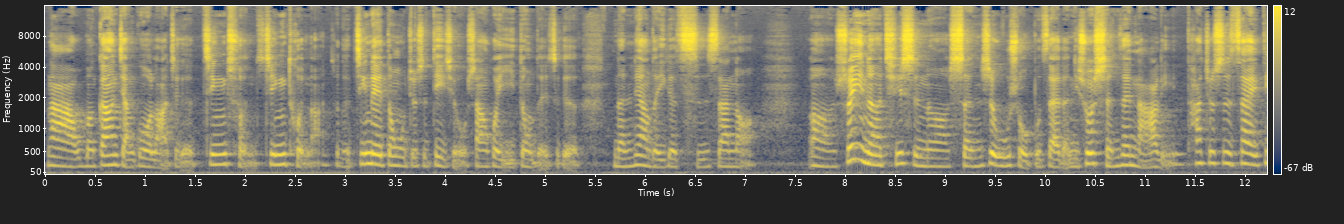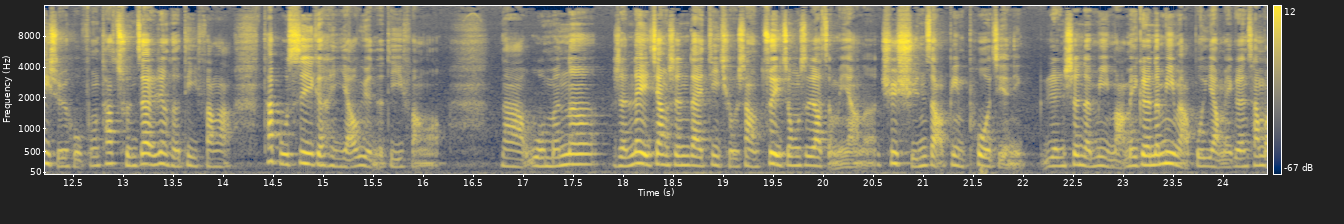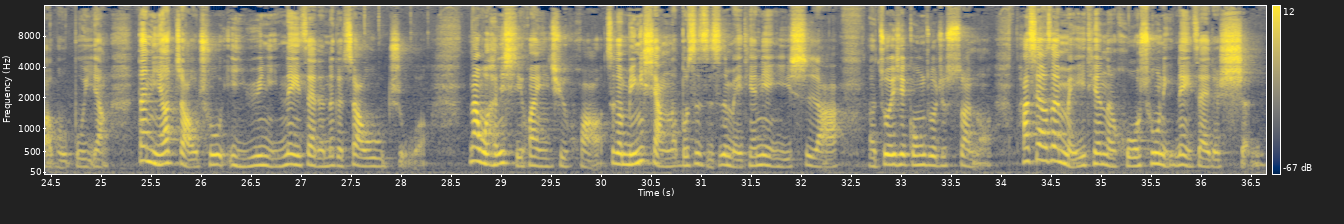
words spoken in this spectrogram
那我们刚刚讲过了，这个鲸豚，鲸豚啊，这个鲸类动物就是地球上会移动的这个能量的一个磁山哦。嗯，所以呢，其实呢，神是无所不在的。你说神在哪里？它就是在地水火风，它存在任何地方啊，它不是一个很遥远的地方哦。那我们呢？人类降生在地球上，最终是要怎么样呢？去寻找并破解你人生的密码。每个人的密码不一样，每个人藏宝图不一样。但你要找出隐于你内在的那个造物主哦。那我很喜欢一句话哦，这个冥想呢，不是只是每天念仪式啊，呃，做一些工作就算了。它是要在每一天呢，活出你内在的神。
